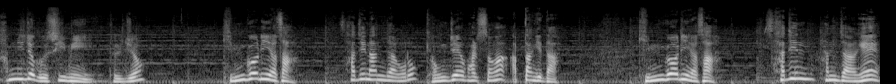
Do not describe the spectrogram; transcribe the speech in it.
합리적 의심이 들죠. 김건희 여사 사진 한 장으로 경제 활성화 앞당기다. 김건희 여사 사진 한 장의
